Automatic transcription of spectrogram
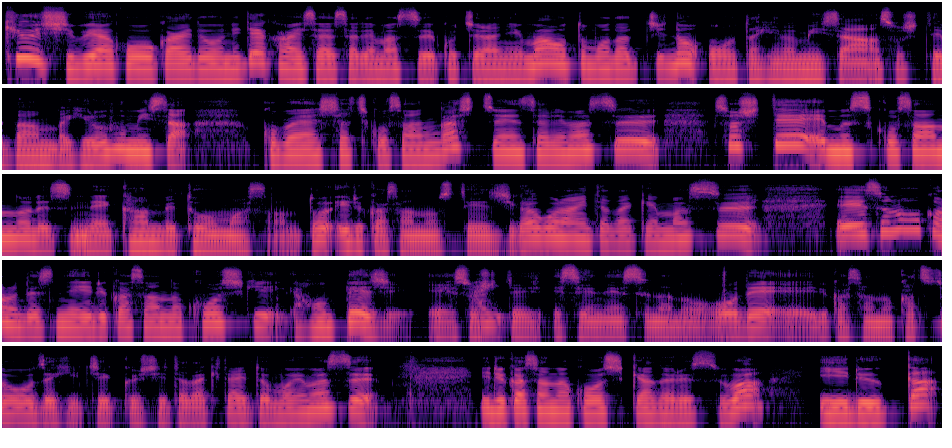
旧渋谷公会堂にて開催されますこちらにはお友達の太田裕美さんそしてばんばひろふみさん小林幸子さんが出演されますそして息子さんのですね神戸東馬さんとイルカさんのステージがご覧いただけます、えーその他のですねイルカさんの公式ホームページ、えーそして SNS などでえーイルカさんの活動をぜひチェックしていただきたいと思います。イルカさんの公式アドレスはイルカ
